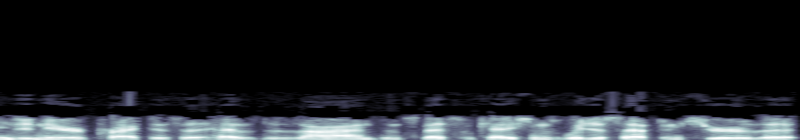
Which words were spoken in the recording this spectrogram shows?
engineered practice that has designs and specifications. We just have to ensure that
